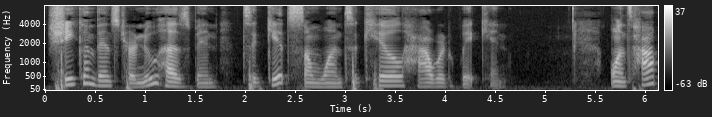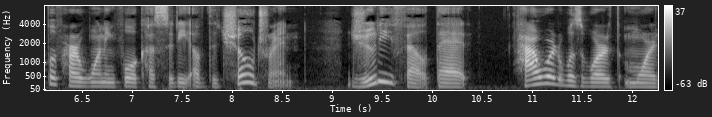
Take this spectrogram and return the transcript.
she convinced her new husband to get someone to kill Howard Witkin. On top of her wanting full custody of the children, Judy felt that Howard was worth more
